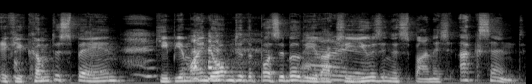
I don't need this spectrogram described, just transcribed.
If you come to Spain, keep your mind open to the possibility of Oh, actually using a Spanish accent.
